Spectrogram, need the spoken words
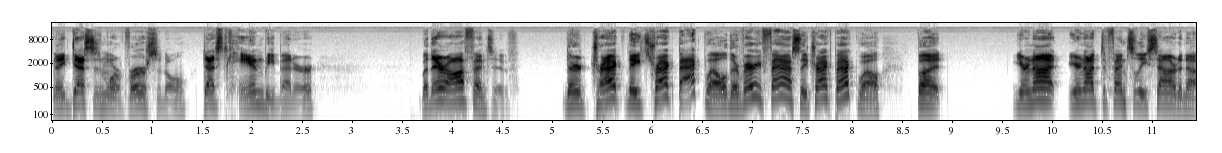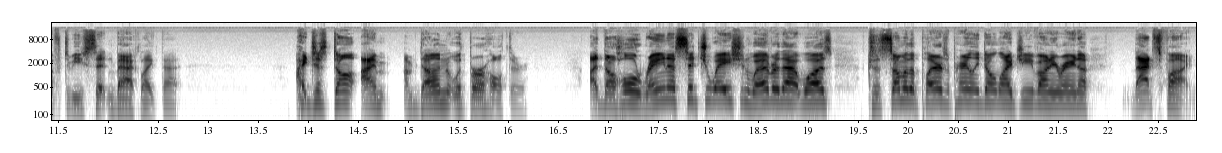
I think Dest is more versatile. Dest can be better, but they're offensive. They're track they track back well. They're very fast. They track back well, but you're not you're not defensively sound enough to be sitting back like that. I just don't. I'm I'm done with Berhalter. Uh, the whole Reyna situation, whatever that was, because some of the players apparently don't like Giovanni Reyna. That's fine.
